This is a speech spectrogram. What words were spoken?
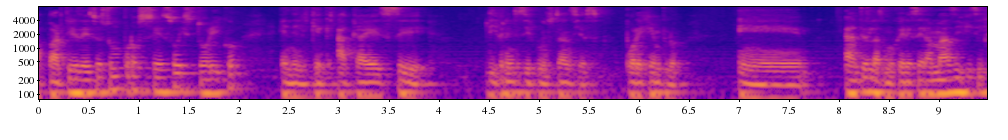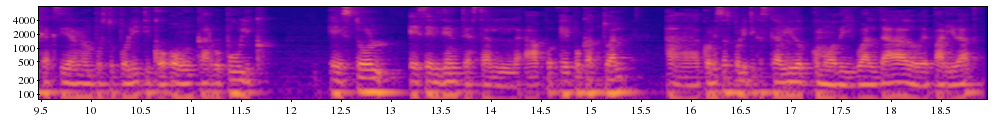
a partir de eso es un proceso histórico en el que acaece diferentes circunstancias. Por ejemplo, eh, antes las mujeres era más difícil que accedieran a un puesto político o un cargo público. Esto es evidente hasta la época actual, ah, con estas políticas que ha habido como de igualdad o de paridad,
